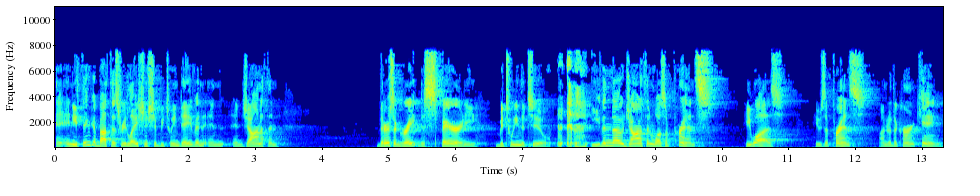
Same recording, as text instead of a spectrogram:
And, and you think about this relationship between David and, and Jonathan, there's a great disparity between the two. Even though Jonathan was a prince, he was, he was a prince under the current king,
